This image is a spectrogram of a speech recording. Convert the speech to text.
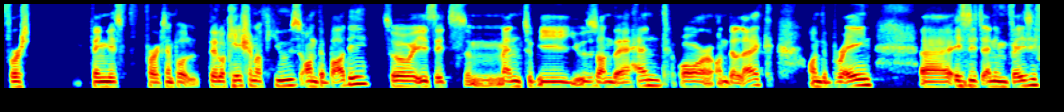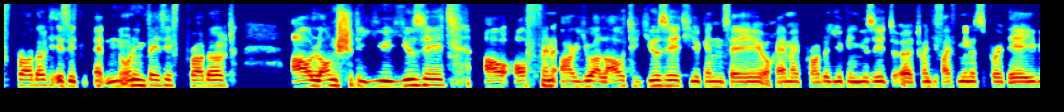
first thing is, for example, the location of use on the body. So is it meant to be used on the hand or on the leg, on the brain? Uh, is it an invasive product? Is it a non-invasive product? How long should you use it? How often are you allowed to use it? You can say, okay, my product, you can use it uh, 25 minutes per day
